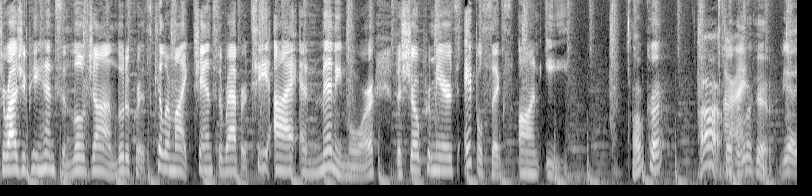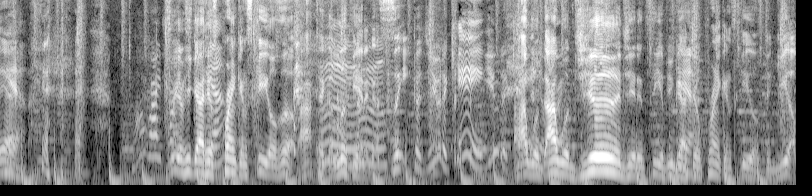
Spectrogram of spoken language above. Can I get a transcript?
Taraji P. Henson, Lil Jon, Ludacris, Killer Mike, Chance the Rapper, T.I., and many more. The show premieres April 6th on E! Okay. Oh, Take All a right. look at it. yeah, yeah. Yeah. All right, See if he got his Yeah. pranking skills up. I'll take a look at it and mm. see. Cause you the king. You the king. I will I will judge it and see if you got Yeah. your pranking skills together.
